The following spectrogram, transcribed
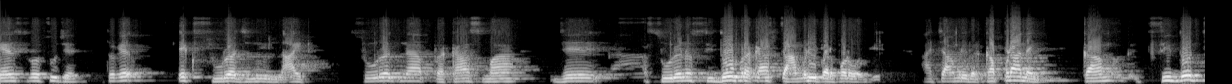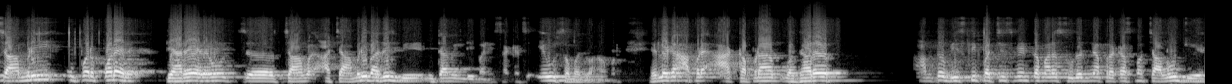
મેન સ્ત્રોત શું છે? તો કે એક સૂરજની લાઈટ સૂરજના પ્રકાશમાં જે સૂર્યનો સીધો પ્રકાશ ચામડી પર પડવો જોઈએ. આ ચામડી પર કપડા નહીં. કામ, સીધો ચામડી ઉપર પડે ને ત્યારે એનો આ ચામડીમાંથી જ વિટામિન ડી બની શકે છે. એવું સમજવાનું પડે એટલે કે આપણે આ કપડા વધારે આમ તો વીસથી પચીસ મિનિટ તમારે સૂરજના પ્રકાશમાં ચાલવું જોઈએ,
